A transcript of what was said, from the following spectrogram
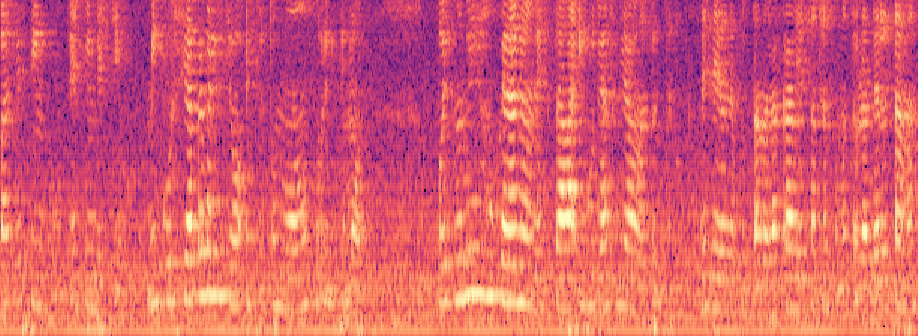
Parte 5. El fin del cielo. Mi curiosidad prevaleció en cierto modo sobre mi temor, pues no me dejó quedarme donde estaba y volví a subir a talud, desde donde ocultando la cabeza tras un matorral de retama,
